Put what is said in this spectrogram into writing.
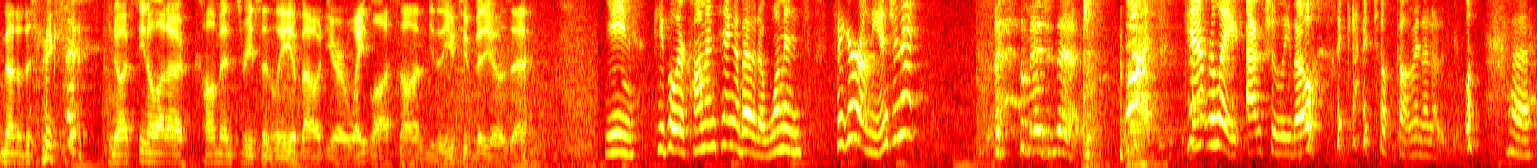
None of this makes sense. you know, I've seen a lot of comments recently about your weight loss on the YouTube videos, eh? You mean people are commenting about a woman's figure on the internet? Imagine that. What? Can't relate, actually, though. Like, I don't comment on other people. Uh,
